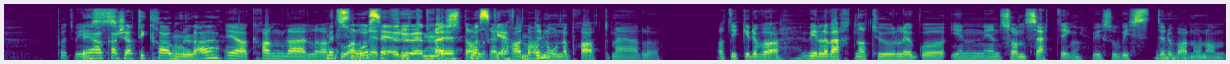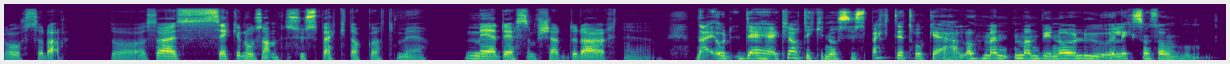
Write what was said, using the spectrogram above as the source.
på et vis. Ja, kanskje at de krangla. Ja, krangla, eller at Men hun allerede fikk trøst, eh, allerede hadde mann. noen å prate med, eller at ikke det var, ville vært naturlig å gå inn i en sånn setting hvis hun visste det Mm. var noen andre også der. Så, så jeg ser ikke noe sånn suspekt akkurat med, med det som skjedde der. Eh, Nei, og det er helt klart ikke noe suspekt, det tror ikke jeg heller, men man begynner å lure liksom sånn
